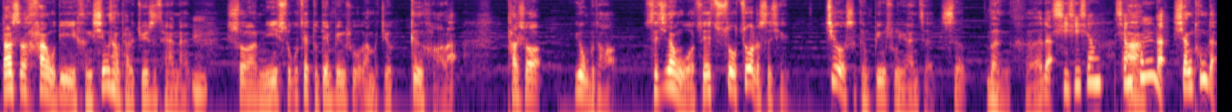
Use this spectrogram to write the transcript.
当时汉武帝很欣赏他的军事才能，嗯，说你如果再读点兵书，那么就更好了。他说用不着，实际上我在做做的事情，就是跟兵书原则是吻合的。息息相相通的。相通的。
